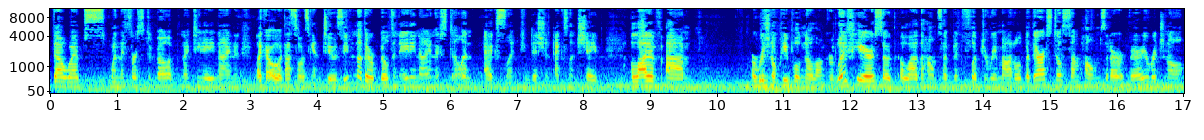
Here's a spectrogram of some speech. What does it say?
Del Webb's when they first developed 1989 and like oh that's what I was getting to is even though they were built in 89 they're still in excellent condition excellent shape a lot of um, original people no longer live here so a lot of the homes have been flipped and remodeled but there are still some homes that are very original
